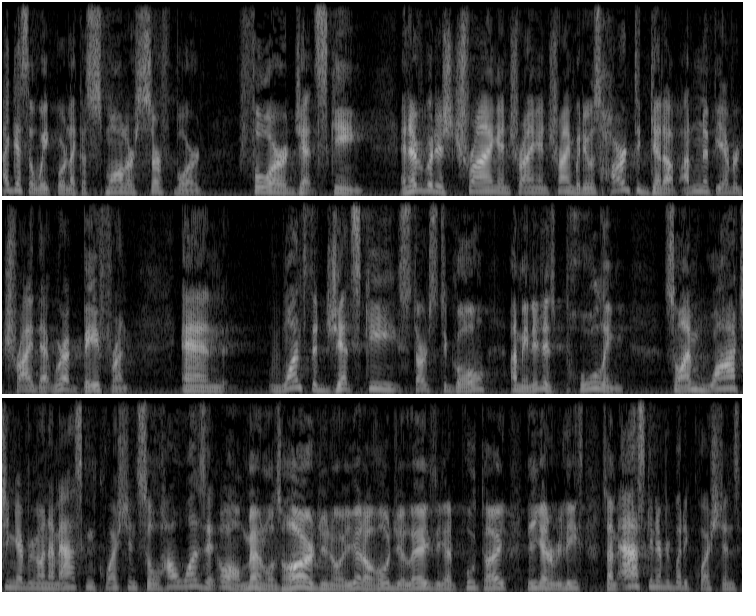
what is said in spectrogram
I guess, a wakeboard, like a smaller surfboard for jet skiing. And everybody's trying and trying and trying, but it was hard to get up. I don't know if you ever tried that. We're at Bayfront, and once the jet ski starts to go, I mean, it is pulling. So I'm watching everyone, I'm asking questions. So, how was it? Oh, man, it was hard. You know, you got to hold your legs, you got to pull tight, then you got to release. So, I'm asking everybody questions.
